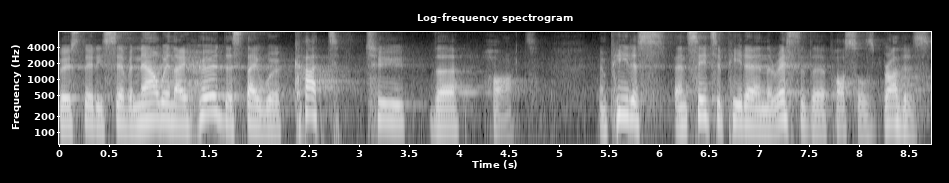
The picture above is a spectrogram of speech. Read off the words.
Verse 37 Now, when they heard this, they were cut to the heart. And Peter and said to Peter and the rest of the apostles, Brothers,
